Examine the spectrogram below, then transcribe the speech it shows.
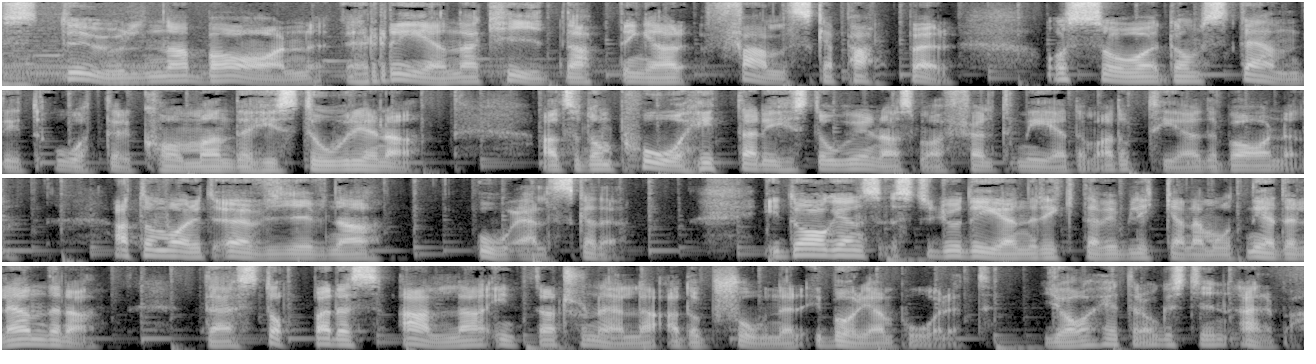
Stulna barn, rena kidnappningar, falska papper och så de ständigt återkommande historierna. Alltså de påhittade historierna som har följt med de adopterade barnen. Att de varit övergivna, oälskade. I dagens Studio DN riktar vi blickarna mot Nederländerna. Där stoppades alla internationella adoptioner i början på året. Jag heter Augustin Erba.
